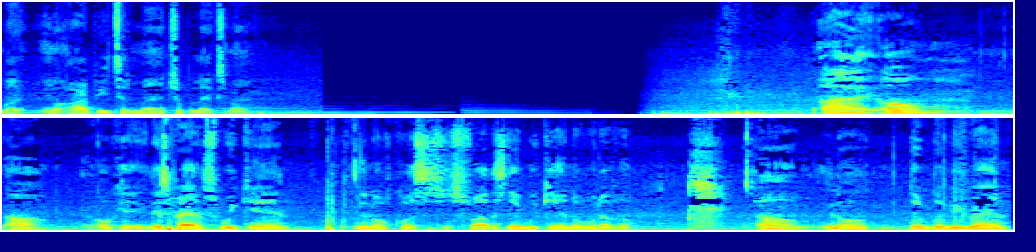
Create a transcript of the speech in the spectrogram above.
but you know, RP to the man, Triple X, man. I um uh okay, this past weekend, you know, of course this was Father's Day weekend or whatever. Um, you know, WWE ran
